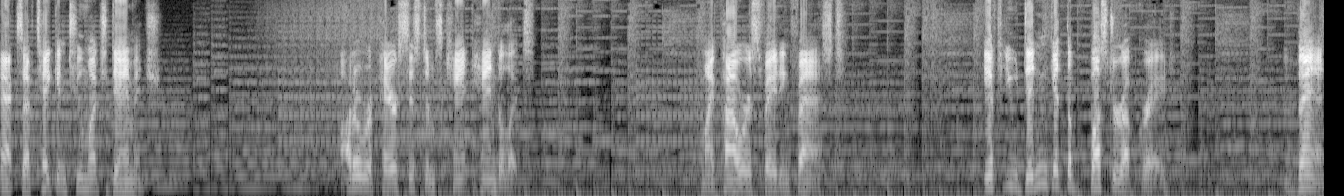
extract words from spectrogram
X, I've taken too much damage. Auto repair systems can't handle it. My power is fading fast. If you didn't get the Buster upgrade, then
